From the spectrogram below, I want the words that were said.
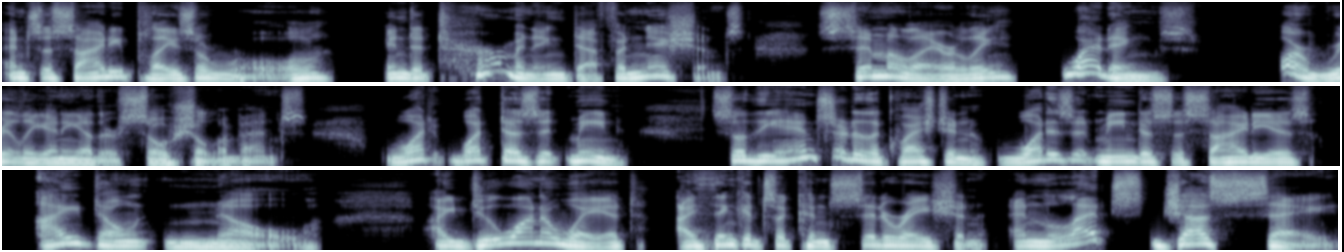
And society plays a role in determining definitions. Similarly, weddings or really any other social events. What, what does it mean? So the answer to the question, what does it mean to society, is I don't know. I do want to weigh it. I think it's a consideration. And let's just say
